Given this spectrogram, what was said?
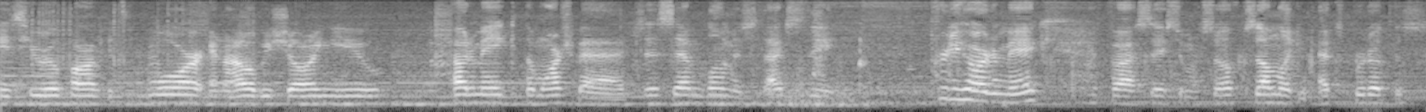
it's HeroPon54, and I will be showing you how to make the Marsh badge. This emblem is actually pretty hard to make, if I say so myself, because I'm like an expert at this.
